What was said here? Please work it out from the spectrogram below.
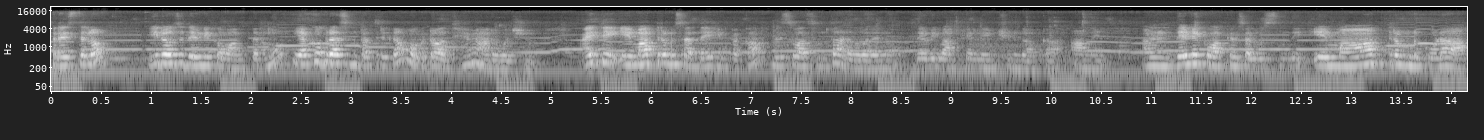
క్రైస్తలో ఈరోజు దేవుని యొక్క వాగ్దానము యాకోబు రాసిన పత్రిక ఒకటో అధ్యాయం ఆరో వచనం. అయితే ఏమాత్రం సందేహింపక విశ్వాసంతో అడగవలను. దేవుడి వాక్యం నిలిచును గాక ఆమె ఆమె దేవుని యొక్క వాక్యం సెలవిస్తుంది. ఏ కూడా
